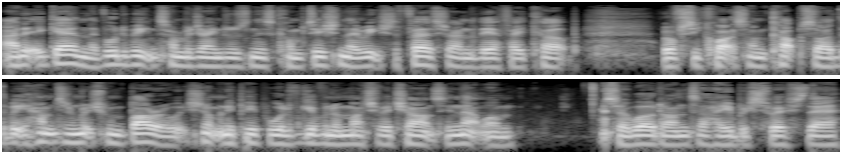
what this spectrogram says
At it again, they've already beaten Tonbridge Angels in this competition. They reached the first round of the FA Cup. They're obviously quite some cup side. They beat Hampton Richmond Borough, which not many people would have given them much of a chance in that one. So well done to Heybridge Swifts there.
